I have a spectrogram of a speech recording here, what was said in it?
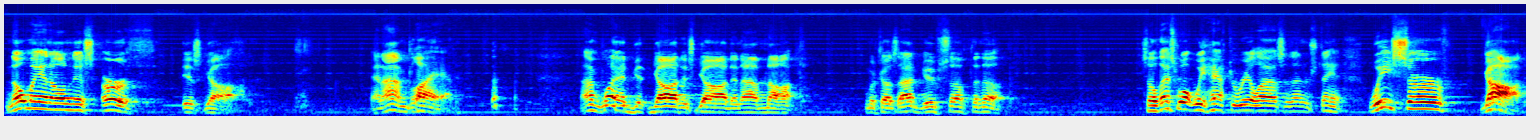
No man on this earth is God. And I'm glad. I'm glad that God is God and I'm not because I'd goof something up. So that's what we have to realize and understand. We serve God,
